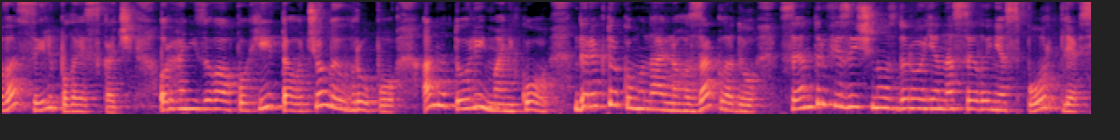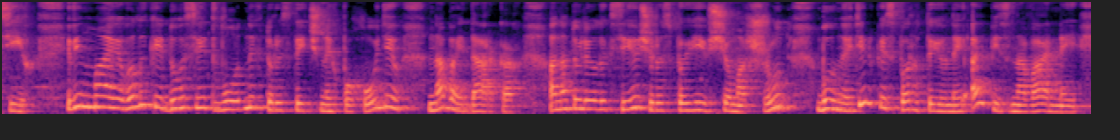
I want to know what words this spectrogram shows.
Василь Плескач. Організував похід та очолив групу Анатолій Манько, директор комунального закладу Центру фізичного здоров'я населення Спорт для всіх. Він має великий досвід водних туристичних походів на байдарках. Анатолій Олексійович розповів, що маршрут був не тільки спортивний, а й пізнавальний.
